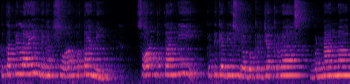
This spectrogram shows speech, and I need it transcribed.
Tetapi lain dengan seorang petani Seorang petani ketika dia sudah bekerja keras, menanam,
